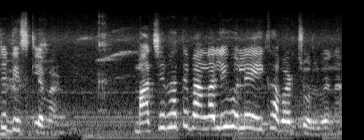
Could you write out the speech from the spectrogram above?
একটা ডিসক্লেমার মাছে ভাতে বাঙালি হলে এই খাবার চলবে না।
